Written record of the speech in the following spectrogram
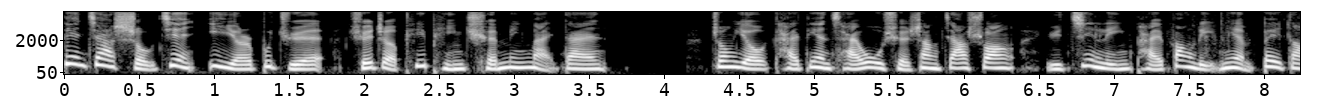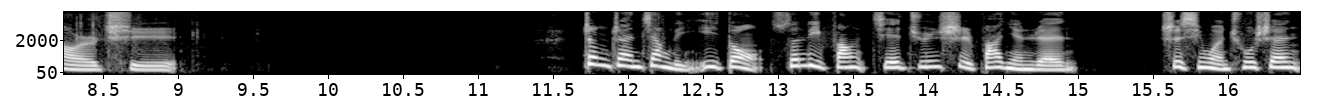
电价首见议而不决，学者批评全民买单。中油台电财务雪上加霜，与近零排放理念背道而驰。政战将领异动，孙立方接军事发言人，是新闻出身，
